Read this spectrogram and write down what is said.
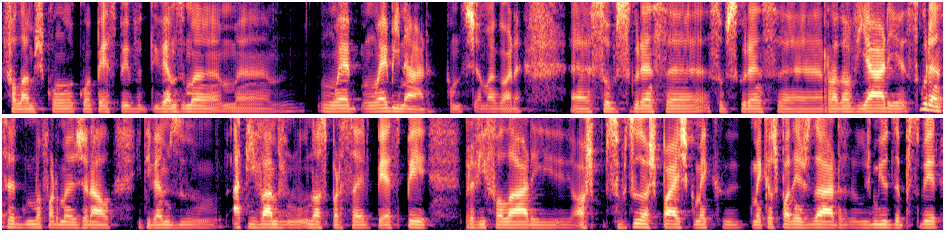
falamos com, com a PSP, tivemos uma, uma um, web, um webinar, como se chama agora, uh, sobre, segurança, sobre segurança rodoviária, segurança de uma forma geral, e tivemos o, ativámos o nosso parceiro PSP para vir falar e aos, sobretudo aos pais como é que como é que eles podem ajudar os miúdos a perceber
